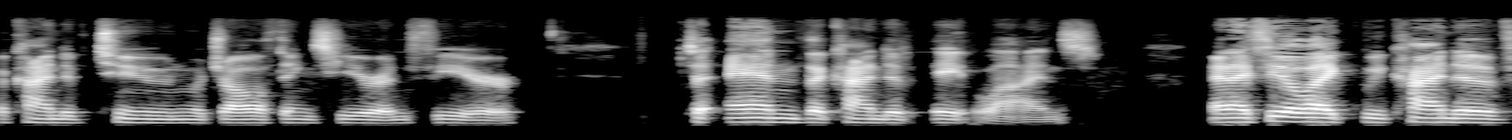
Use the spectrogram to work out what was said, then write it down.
a kind of tune which all things hear and fear to end the kind of eight lines. And i feel like we kind of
